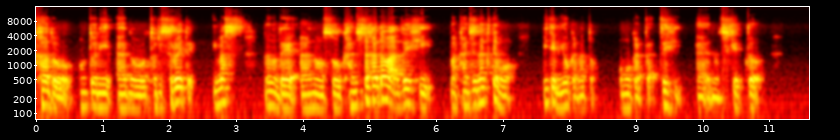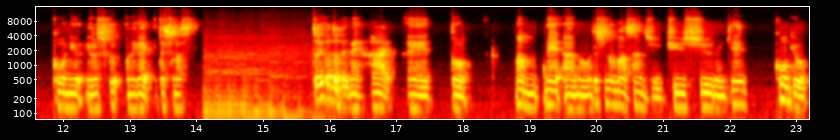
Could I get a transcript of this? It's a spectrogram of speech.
カードを本当に、あの、取り揃えています。なのであのそう感じた方はぜひ、まあ、感じなくても見てみようかなと思う方ぜひあのチケット購入よろしくお願いいたします。ということでねはいえー、っとまあねあの私のまあ39周年記念興行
